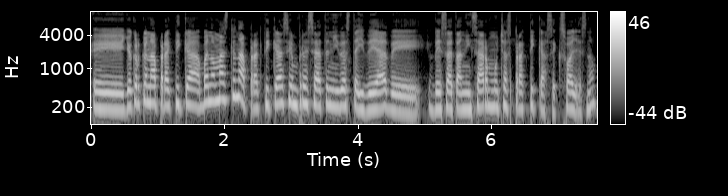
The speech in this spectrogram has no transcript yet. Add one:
eh, yo creo que una práctica, bueno, más que una práctica, siempre se ha tenido esta idea de, de satanizar muchas prácticas sexuales, ¿no?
